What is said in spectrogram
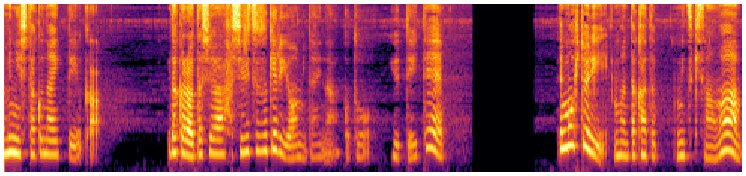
メにしたくないっていうか、だから私は走り続けるよ、みたいなことを言っていて、で、もう一人、また、かた、みつきさんは、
